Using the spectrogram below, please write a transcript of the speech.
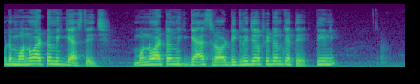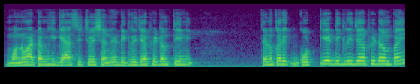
गोटे मोनो आटोमिक गैस दे mono atomic gas degrees of freedom के monoatomic atomic gas situation degrees of freedom तीन. तेणुक गोटे डिग्रीज अफ फ्रीडम पर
